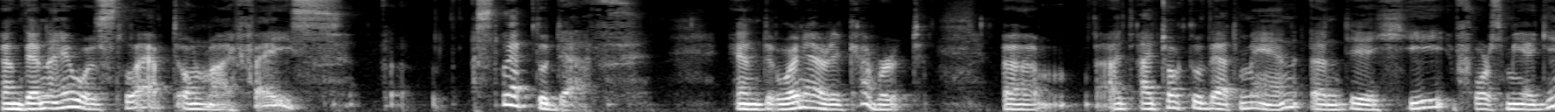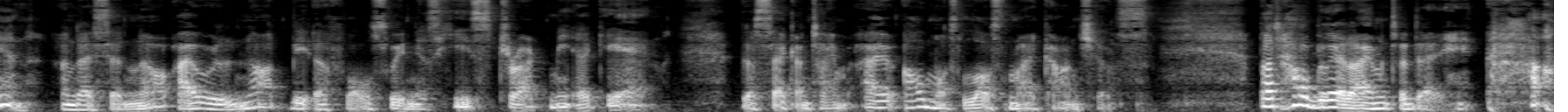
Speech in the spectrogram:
and then I was slapped on my face, slapped to death. And when I recovered, um, I, I, talked to that man and uh, he forced me again. And I said, no, I will not be a false witness. He struck me again. The second time, I almost lost my conscience. But how glad I am today, how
